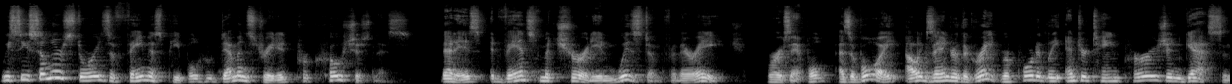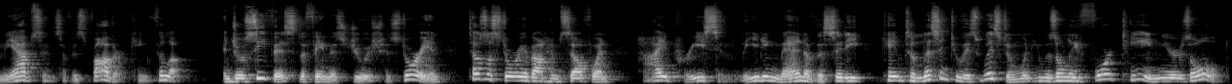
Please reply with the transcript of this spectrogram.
we see similar stories of famous people who demonstrated precociousness, that is, advanced maturity and wisdom for their age. For example, as a boy, Alexander the Great reportedly entertained Persian guests in the absence of his father, King Philip. And Josephus, the famous Jewish historian, tells a story about himself when, high priests and leading men of the city came to listen to his wisdom when he was only 14 years old.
